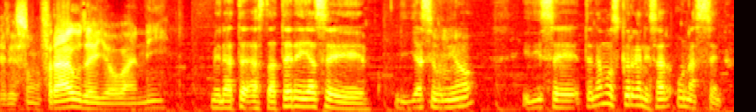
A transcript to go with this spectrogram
Eres un fraude, Giovanni. Mira, hasta Tere ya se, ya se unió y dice, tenemos que organizar una cena.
